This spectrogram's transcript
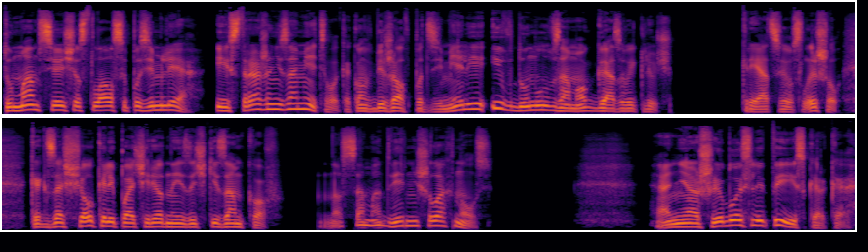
Туман все еще стлался по земле, и стража не заметила, как он вбежал в подземелье и вдунул в замок газовый ключ. Креация услышал, как защелкали поочередно язычки замков, но сама дверь не шелохнулась. «А не ошиблась ли ты, искорка?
